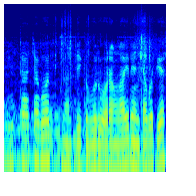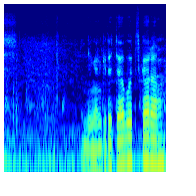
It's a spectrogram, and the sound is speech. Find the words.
Kita cabut, nanti keburu orang lain yang cabut, guys. Mendingan kita cabut sekarang.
